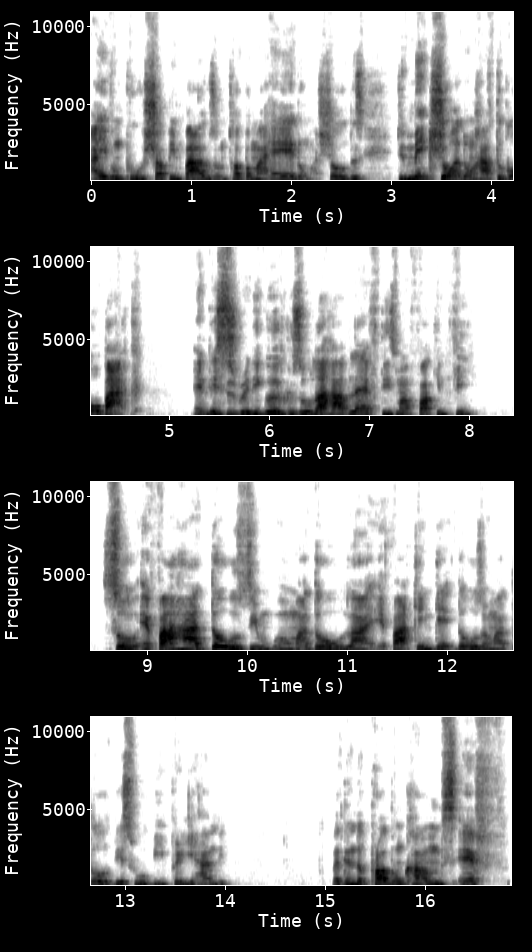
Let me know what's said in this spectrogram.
I even put shopping bags on top of my head, on my shoulders, to make sure I don't have to go back. And this is really good because all I have left is my fucking feet. So if I had those in, on my door, like if I can get those on my door, this will be pretty handy. But then the problem comes if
